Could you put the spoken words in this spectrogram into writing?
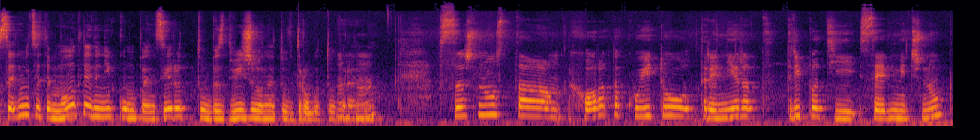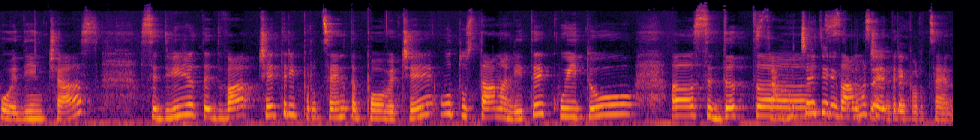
седмицата могат ли да ни компенсират обездвижването в другото време? Uh-huh. Всъщност, хората, които тренират три пъти седмично по един час, се движат едва 4% повече от останалите, които а, седат само 4%. Само 4%.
